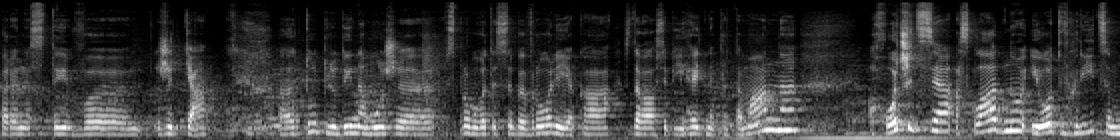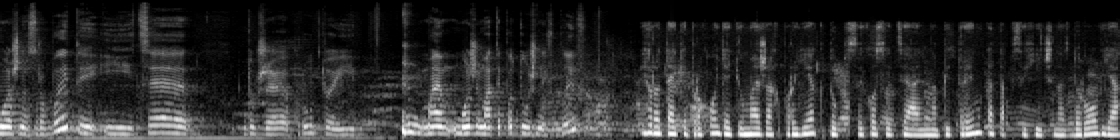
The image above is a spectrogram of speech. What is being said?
перенести в е, життя. Тут людина може спробувати себе в ролі, яка здавалося б їй геть непритаманна. А хочеться, а складно, і от в грі це можна зробити, і це дуже круто і може мати потужний вплив. Ігротеки проходять у межах проєкту Психосоціальна підтримка та психічне здоров'я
